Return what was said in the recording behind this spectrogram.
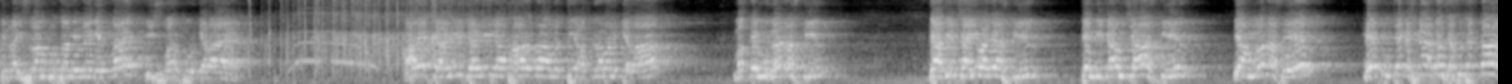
तिकडे इस्लामपूरचा निर्णय घेतलाय ईश्वरपूर केलाय. अरे ज्यांनी ज्यांनी या भारतावरती आक्रमण केला मग ते मुघल असतील ते आदिलशाहीवाले असतील ते निजामशाह असतील ते अहमद असेल हे तुमचे कसे काय आदर्श असू शकतात?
